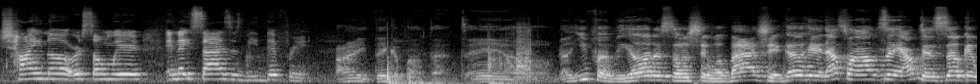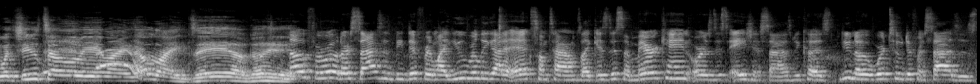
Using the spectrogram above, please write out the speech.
China or somewhere, and they sizes be different. I ain't think about that. Damn. You put me on to some shit with my shit. Go ahead. That's why I'm saying I'm just soaking what you telling me. Like I'm like, damn. Go ahead. No, for real, their sizes be different. Like you really gotta ask sometimes, like, is this American or is this Asian size? Because you know we're two different sizes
